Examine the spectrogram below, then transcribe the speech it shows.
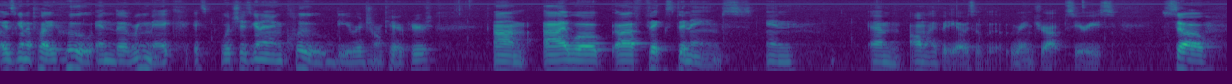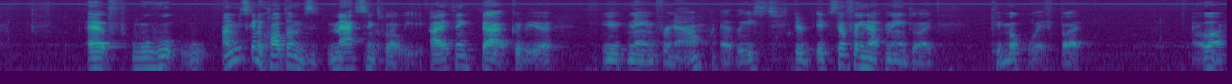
is gonna play who in the remake, it's which is gonna include the original characters. Um, I will uh, fix the names in um all my videos of the Raindrop series. So if, I'm just gonna call them Max and Chloe. I think that could be a, name for now, at least. They're, it's definitely not the name that I came up with, but well,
